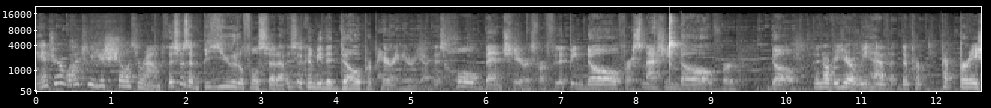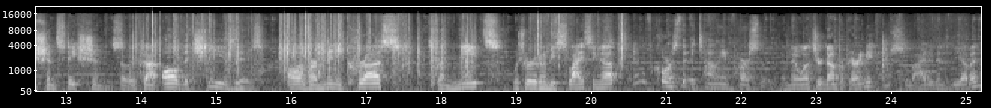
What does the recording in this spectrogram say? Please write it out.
Andrew, why don't you just show us around? This is a beautiful setup. This is gonna be the dough preparing area. This whole bench here is for flipping dough, for smashing dough, for dough. And over here we have the pre- preparation station. So we've got all the cheeses, all of our mini crusts, some meats, which we're gonna be slicing up, and of course the Italian parsley. And then once you're done preparing it, you slide it into the oven.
